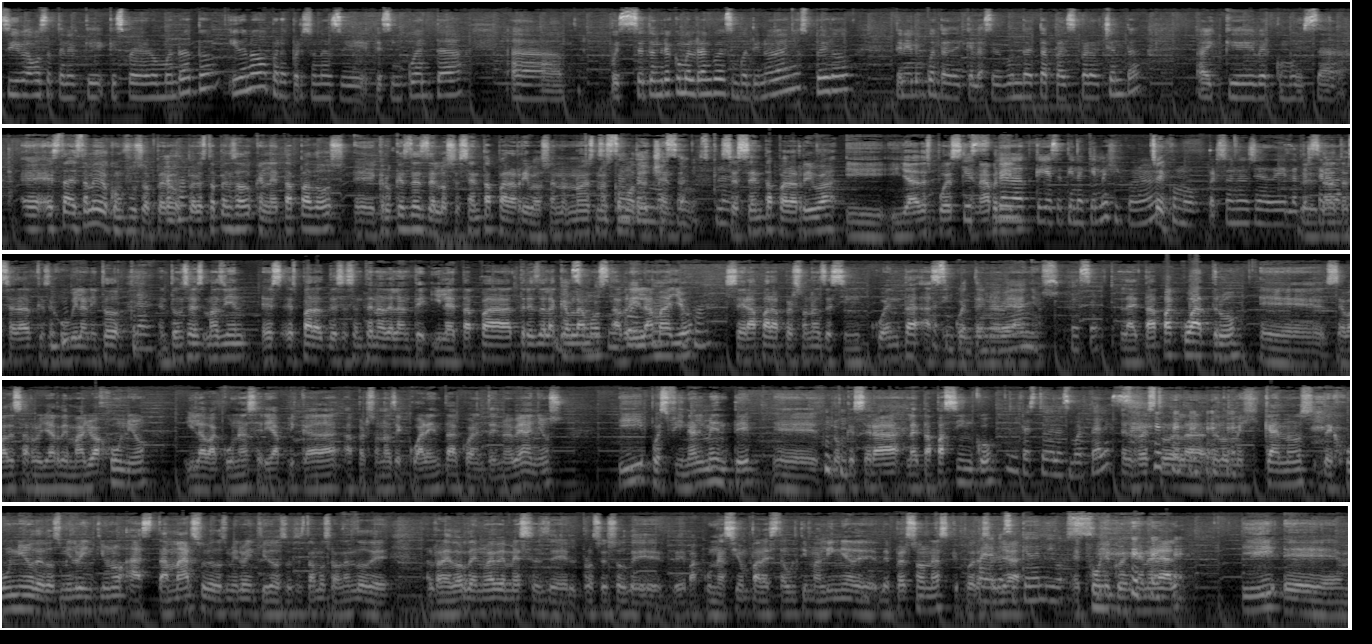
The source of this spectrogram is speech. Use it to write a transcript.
sí vamos a tener que, esperar un buen rato. Y de nuevo para personas de, de 50 a pues se tendría como el rango de 59 años, pero teniendo en cuenta de que la segunda etapa es para 80, hay que ver cómo esa... Eh, está, está medio confuso, pero, pero está pensado que en la etapa 2 eh, creo que es desde los 60 para arriba, o sea, no, es, no es como de 80, 60 para arriba y, ya después en abril... la edad que ya se tiene aquí en México, ¿no? Sí. Como personas ya de la tercera de, la tercera edad. que se jubilan y todo. Entonces, más bien es, para de 60 en adelante. Y la etapa 3 de la que hablamos, abril a mayo, será para personas de 50 a, 59, años. Exacto. La etapa 4 eh, se va a desarrollar de mayo a junio y la vacuna sería aplicada a personas de 40 a 49 años. Y pues finalmente eh, lo que será la etapa 5. El resto de los mortales. El resto de, los mexicanos de junio de 2021 hasta marzo de 2022. estamos hablando de alrededor de nueve meses del proceso de, vacunación para esta última línea de, personas que puede ser ya el público en general. y, eh,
